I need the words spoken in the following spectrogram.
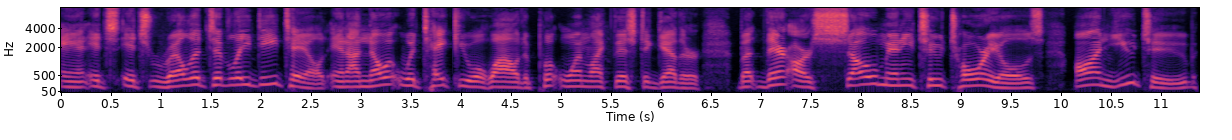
and it's it's relatively detailed and I know it would take you a while to put one like this together, but there are so many tutorials on YouTube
